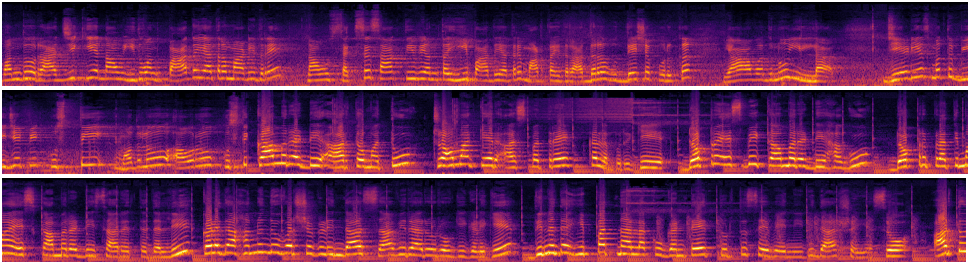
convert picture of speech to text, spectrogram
ಒಂದು ರಾಜಕೀಯ ನಾವು ಇದು ಒಂದು ಪಾದಯಾತ್ರೆ ಮಾಡಿದರೆ ನಾವು ಸಕ್ಸಸ್ ಆಗ್ತೀವಿ ಅಂತ ಈ ಪಾದಯಾತ್ರೆ ಮಾಡ್ತಾ ಇದ್ದಾರೆ. ಅದರ ಉದ್ದೇಶಪೂರ್ವಕ ಯಾವುದೂ ಇಲ್ಲ. ಜೆ ಡಿ ಎಸ್ ಮತ್ತು ಬಿಜೆಪಿ ಕುಸ್ತಿ ಮೊದಲು ಅವರು ಕುಸ್ತಿ ಕಾಮರೆಡ್ಡಿ ಆರ್ಥೋ ಮತ್ತು ಟ್ರಾಮಾ ಕೇರ್ ಆಸ್ಪತ್ರೆ Kalaburagi. Doctor S B Kamareddy ಹಾಗೂ ಡಾಕ್ಟರ್ ಪ್ರತಿಮಾ ಎಸ್ ಕಾಮರೆಡ್ಡಿ ಸಾರಥ್ಯದಲ್ಲಿ ಕಳೆದ ಹನ್ನೊಂದು ವರ್ಷಗಳಿಂದ ಸಾವಿರಾರು ರೋಗಿಗಳಿಗೆ ದಿನದ ಇಪ್ಪತ್ನಾಲ್ಕು ಗಂಟೆ ತುರ್ತು ಸೇವೆ ನೀಡಿದ ಶ್ರೇಯಸ್ಸು. ಆರ್ಥೋ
